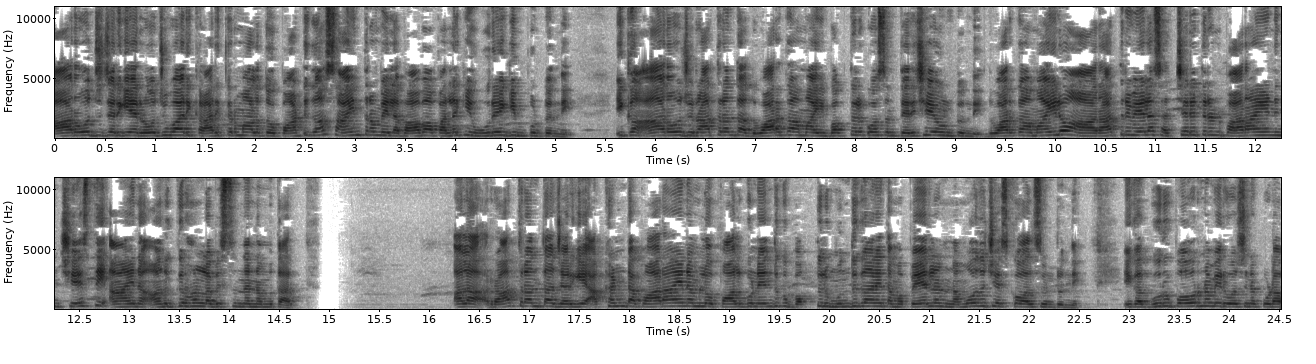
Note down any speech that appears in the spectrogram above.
ఆ రోజు జరిగే రోజువారీ కార్యక్రమాలతో పాటుగా సాయంత్రం వేళ బాబా పల్లకి ఊరేగింపు ఉంటుంది. ఇక ఆ రోజు రాత్రంతా ద్వారకామాయి భక్తుల కోసం తెరిచే ఉంటుంది. ద్వారకామాయిలో ఆ రాత్రి వేళ సచ్చరిత్రను పారాయణం చేస్తే ఆయన అనుగ్రహం లభిస్తుందని నమ్ముతారు. అలా రాత్రంతా జరిగే అఖండ పారాయణంలో పాల్గొనేందుకు భక్తులు ముందుగానే తమ పేర్లను నమోదు చేసుకోవాల్సి ఉంటుంది. ఇక గురు పౌర్ణమి రోజున కూడా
